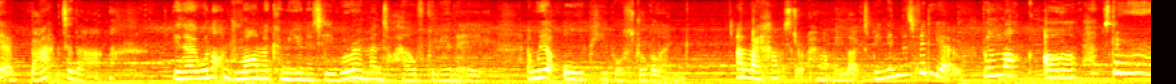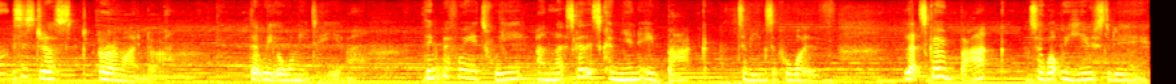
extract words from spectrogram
get back to that. You know, we're not a drama community, we're a mental health community, and we are all people struggling. And my hamster apparently likes being in this video. Block off hamster! This is just a reminder that we all need to hear. Think before you tweet and let's get this community back to being supportive. Let's go back to what we used to be.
